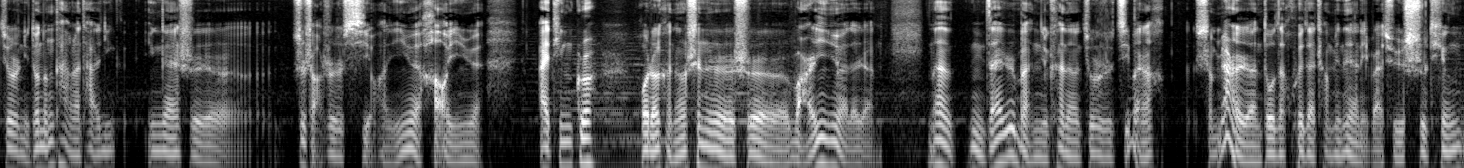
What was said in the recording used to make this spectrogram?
就是你都能看出来，他应应该是至少是喜欢音乐、好音乐、爱听歌，或者可能甚至是玩音乐的人。那你在日本，你就看到就是基本上。什么样的人都在会在唱片店里边去试听，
